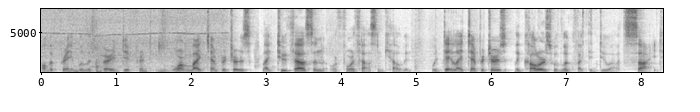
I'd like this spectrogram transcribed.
on the frame will look very different in warm light temperatures like 2000 or 4000 Kelvin. With daylight temperatures, the colors will look like they do outside.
